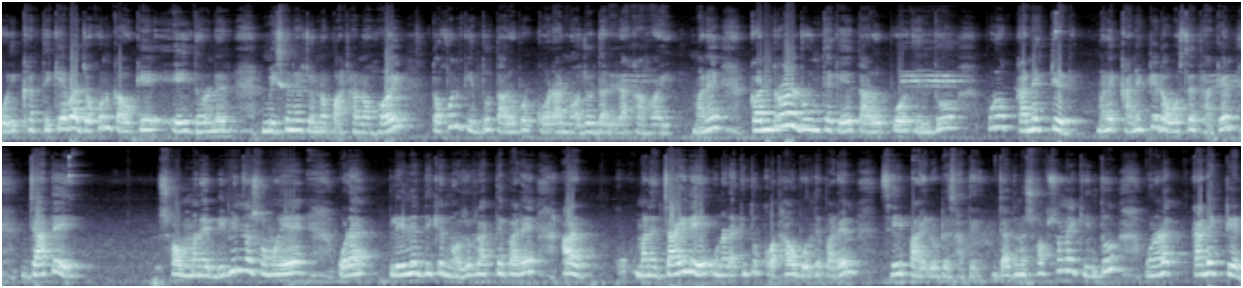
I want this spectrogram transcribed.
পরীক্ষার্থীকে বা যখন কাউকে এই ধরনের মিশনের জন্য পাঠানো হয়, তখন কিন্তু তার উপর কড়া নজরদারি রাখা হয়। মানে কন্ট্রোল রুম থেকে তার উপর কিন্তু পুরো কানেক্টেড মানে কানেক্টেড অবস্থায় থাকেন যাতে সব মানে বিভিন্ন সময়ে ওরা প্লেনের দিকে নজর রাখতে পারে, আর মানে চাইলে ওনারা কিন্তু কথাও বলতে পারেন সেই পাইলটের সাথে। যার জন্য সবসময় কিন্তু ওনারা কানেক্টেড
